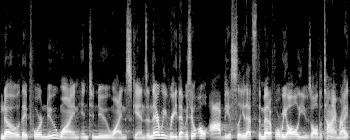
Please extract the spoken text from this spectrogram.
No, they pour new wine into new wineskins. And there we read that. We say, oh, obviously, that's the metaphor we all use all the time, right?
